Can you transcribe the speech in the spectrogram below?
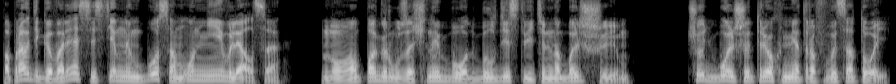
По правде говоря, системным боссом он не являлся, но погрузочный бот был действительно большим. Чуть больше трех метров высотой,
